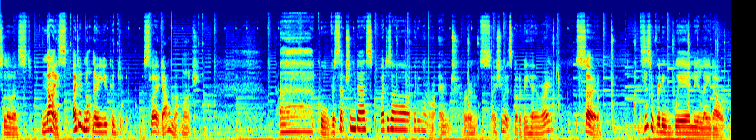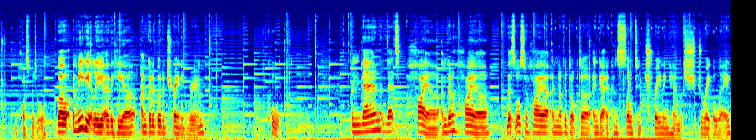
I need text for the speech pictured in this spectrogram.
Slowest. Nice. I did not know you could slow it down that much. Uh, cool. Reception desk. Where does our, where do we want our entrance? I assume it's got to be here, right? So, this is a really weirdly laid out hospital. Well, immediately over here, I'm going to build a training room. Cool. And then let's hire, I'm going to hire, let's also hire another doctor and get a consultant training him straight away.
